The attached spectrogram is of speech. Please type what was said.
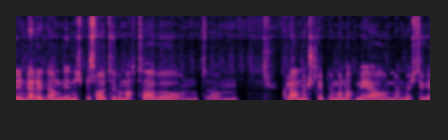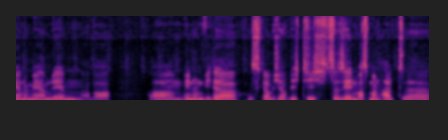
den Werdegang, den ich bis heute gemacht habe. Und ähm, klar, man strebt immer nach mehr und man möchte gerne mehr im Leben, aber ähm, hin und wieder ist, glaube ich, auch wichtig zu sehen, was man hat, äh,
